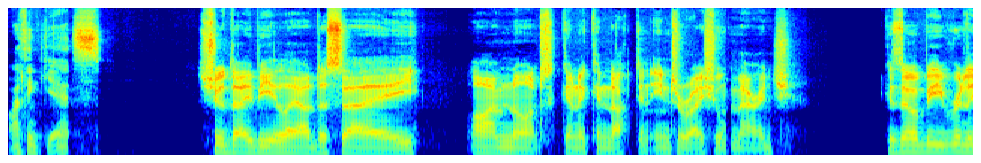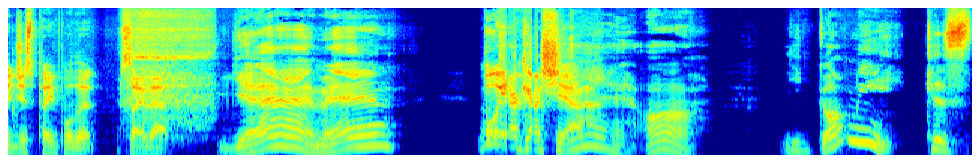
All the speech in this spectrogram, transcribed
I think yes. Should they be allowed to say, I'm not going to conduct an interracial marriage? Because there will be religious people that say that. Yeah, man. Booyakasha! Yeah. Oh, you got me. Because,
